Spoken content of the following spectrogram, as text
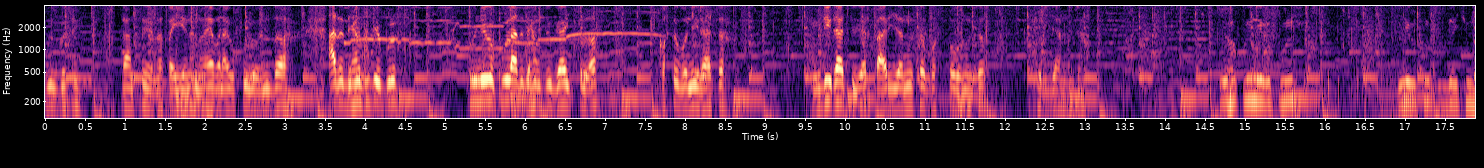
पुलको चाहिँ। राम्रोसँग हेर्न पाइएन। नयाँ बनाएको पुल हो नि त। आज देखाउँछु त्यो पुल। कुहिनेको पुल आज देखाउँछु। गाई छ ल। कस्तो बनिरहेछ। हिँडिरहेको छु यार। पारि जानु छ बस पकाउनु छ। फेरि जानु छ यो कुहिनेको पुल कुहिनेको पुल पुग्दैछु म।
